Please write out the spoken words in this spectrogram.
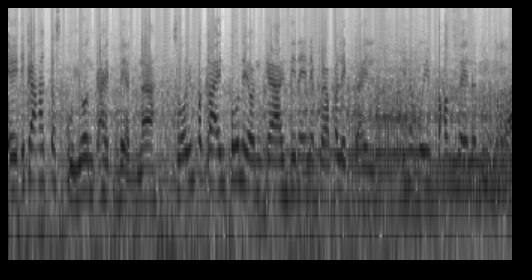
eh ikakaltas po yun kahit bayad na. So yung pagkain po na yun kaya hindi na inibabalik dahil yun na po yung pakaswelo ng mga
